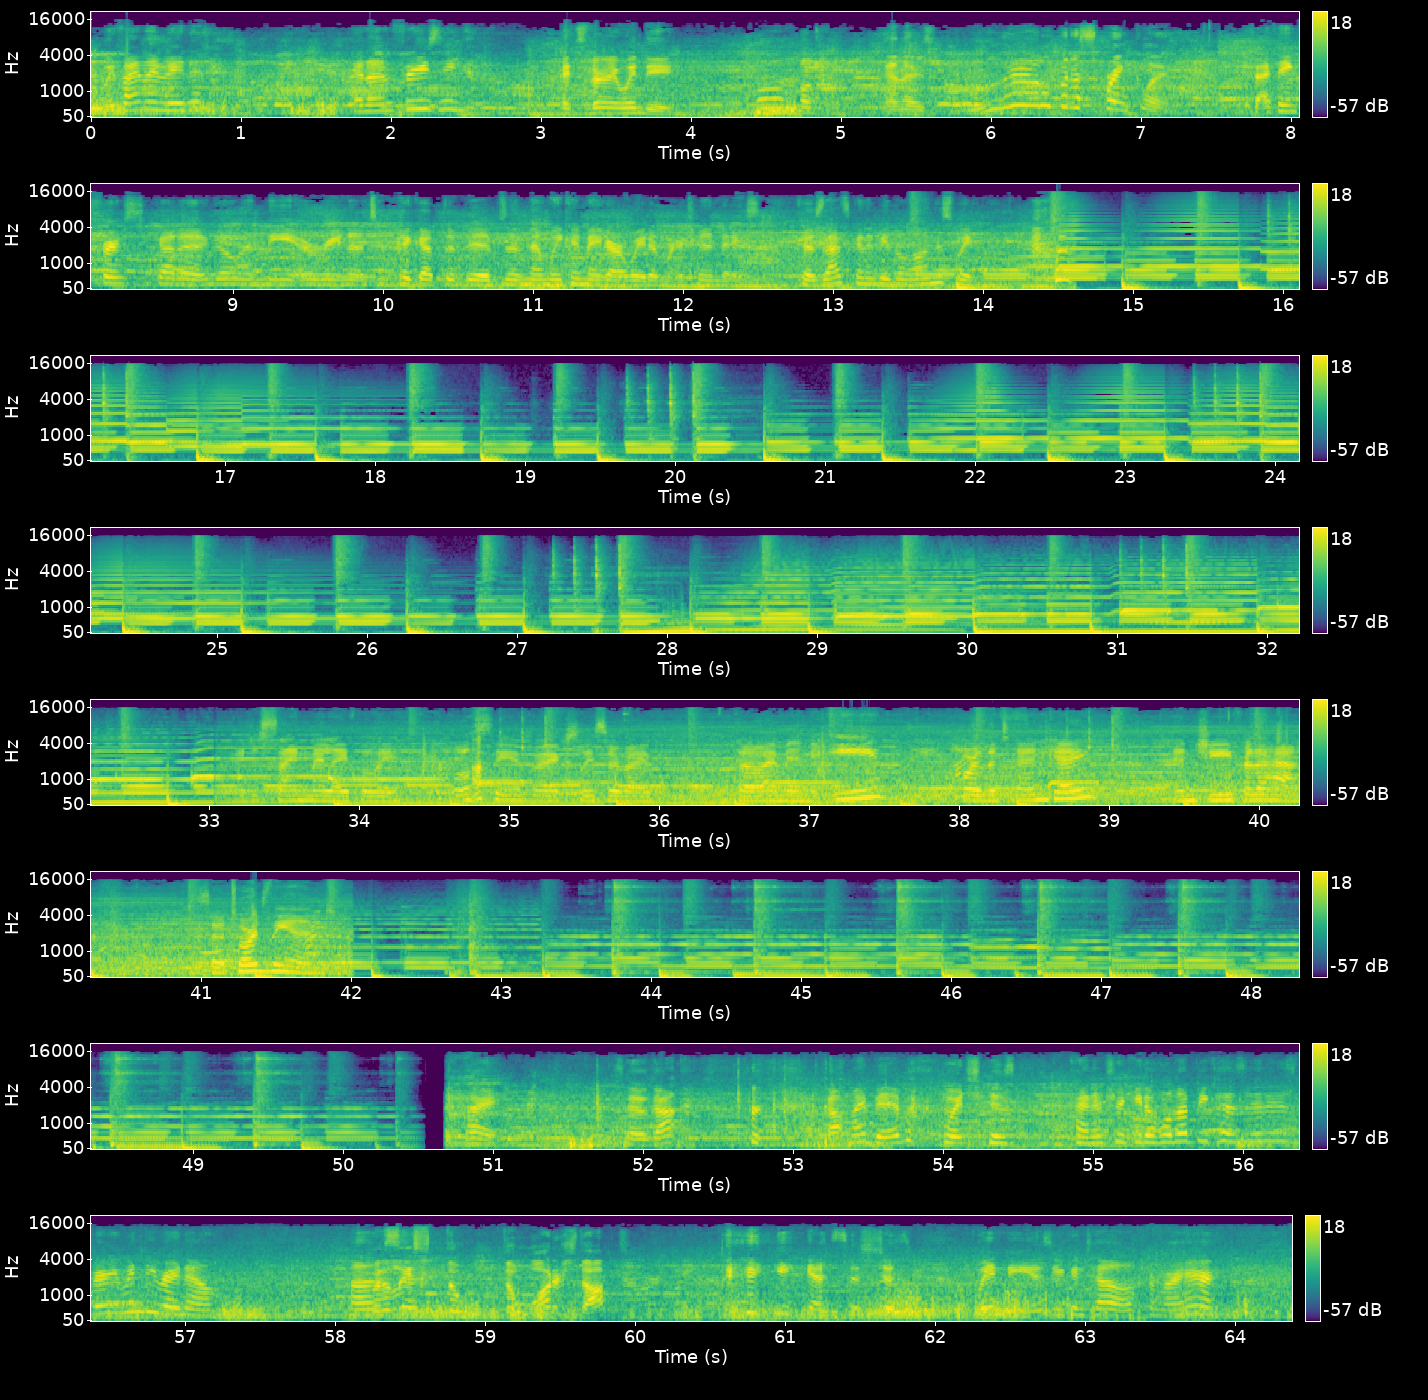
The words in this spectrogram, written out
We finally made it, and I'm freezing. It's very windy. And there's a little bit of sprinkling. I think first gotta go in the arena to pick up the bibs, and then we can make our way to merchandise, because that's gonna be the longest wait. I just signed my life away. We'll see if I actually survive. So I'm in E for the 10K and G for the half. So towards the end. Alright, so got got my bib, which is kind of tricky to hold up because it is very windy right now. Um, But at so- least the, the water stopped. yes, it's just windy as you can tell from our hair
